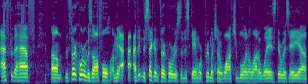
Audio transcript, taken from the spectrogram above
after the half, um, the third quarter was awful. I mean, I, I, think the second and third quarters of this game were pretty much unwatchable in a lot of ways. There was a, uh,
